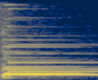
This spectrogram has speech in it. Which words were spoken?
you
